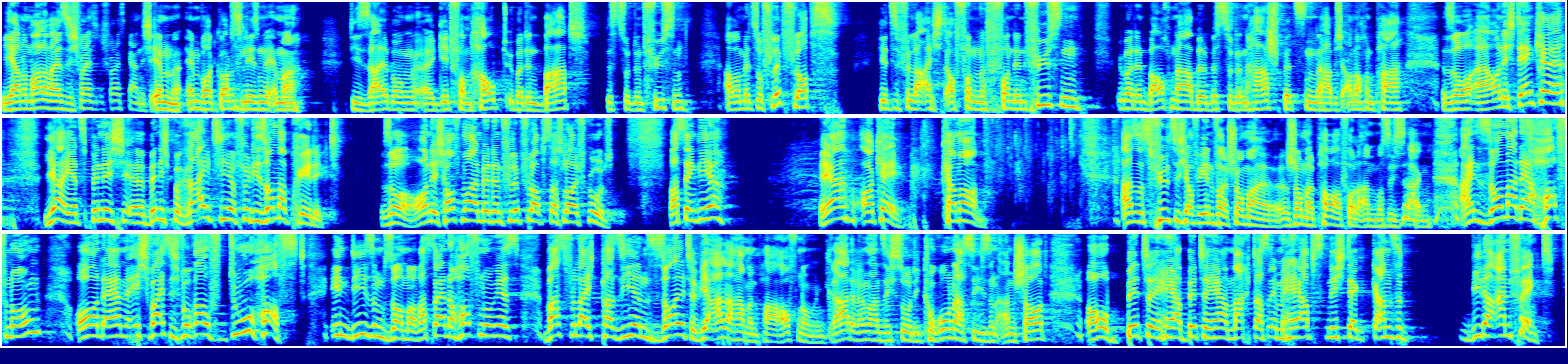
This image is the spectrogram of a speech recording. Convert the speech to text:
ja, normalerweise, ich weiß, ich weiß gar nicht, im, im Wort Gottes lesen wir immer, die Salbung äh, geht vom Haupt über den Bart bis zu den Füßen. Aber mit so Flipflops geht sie vielleicht auch von, von den Füßen über den Bauchnabel bis zu den Haarspitzen. Da habe ich auch noch ein paar. So, äh, und ich denke, ja, jetzt bin ich, äh, bin ich bereit hier für die Sommerpredigt. So, und ich hoffe mal mit den Flipflops, das läuft gut. Was denkt ihr? Ja? Okay, come on. Also es fühlt sich auf jeden Fall schon mal, schon mal powerful an, muss ich sagen. Ein Sommer der Hoffnung und ähm, ich weiß nicht, worauf du hoffst in diesem Sommer, was deine Hoffnung ist, was vielleicht passieren sollte. Wir alle haben ein paar Hoffnungen, gerade wenn man sich so die Corona-Season anschaut. Oh, bitte Herr, bitte Herr, mach das im Herbst nicht der ganze wieder anfängt.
